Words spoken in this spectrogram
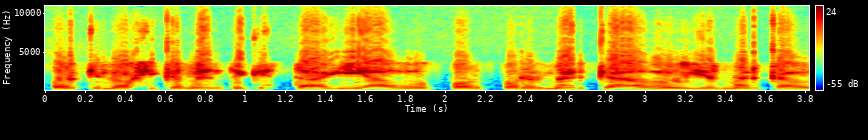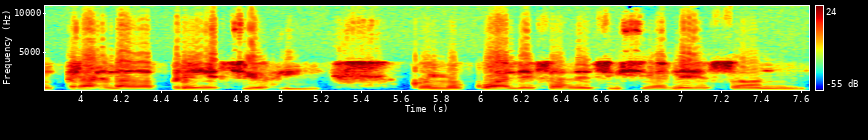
porque lógicamente que está guiado por, por el mercado y el mercado traslada precios y con lo cual esas decisiones son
